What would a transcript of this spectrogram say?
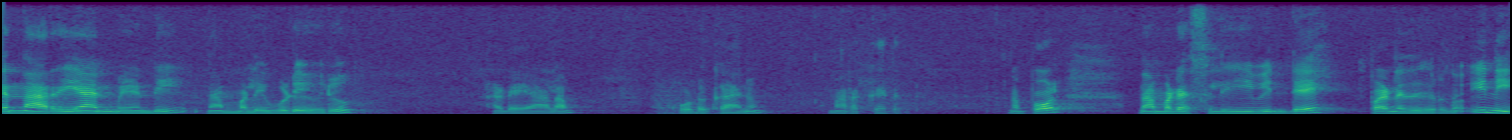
എന്നറിയാൻ വേണ്ടി നമ്മളിവിടെ ഒരു അടയാളം കൊടുക്കാനും മറക്കരുത്. അപ്പോൾ നമ്മുടെ സ്ലീവിന്റെ പണി തീർന്നു. ഇനി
